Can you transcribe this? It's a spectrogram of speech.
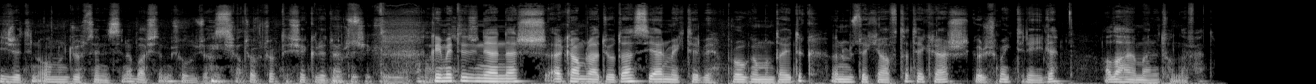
Hicretin 10. senesine başlamış olacağız. İnşallah. Çok çok teşekkür ediyoruz. Ben teşekkür. Allah Kıymetli razı dinleyenler Erkam Radyo'da Siyer Mektebi programındaydık. Önümüzdeki hafta tekrar görüşmek dileğiyle. Allah'a emanet olun efendim.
